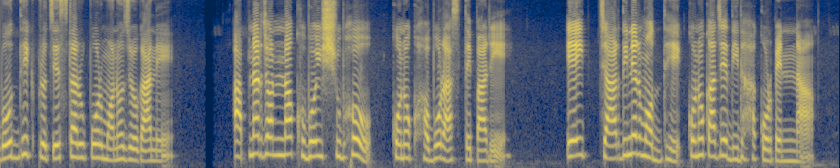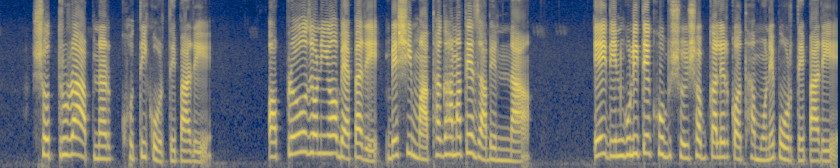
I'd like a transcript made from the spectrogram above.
বৌদ্ধিক প্রচেষ্টার উপর মনোযোগ আনে। আপনার জন্য খুবই শুভ কোনো খবর আসতে পারে। এই চার দিনের মধ্যে কোনো কাজে দ্বিধা করবেন না। শত্রুরা আপনার ক্ষতি করতে পারে। অপ্রয়োজনীয় ব্যাপারে বেশি মাথা ঘামাতে যাবেন না। এই দিনগুলিতে খুব শৈশবকালের কথা মনে পড়তে পারে।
